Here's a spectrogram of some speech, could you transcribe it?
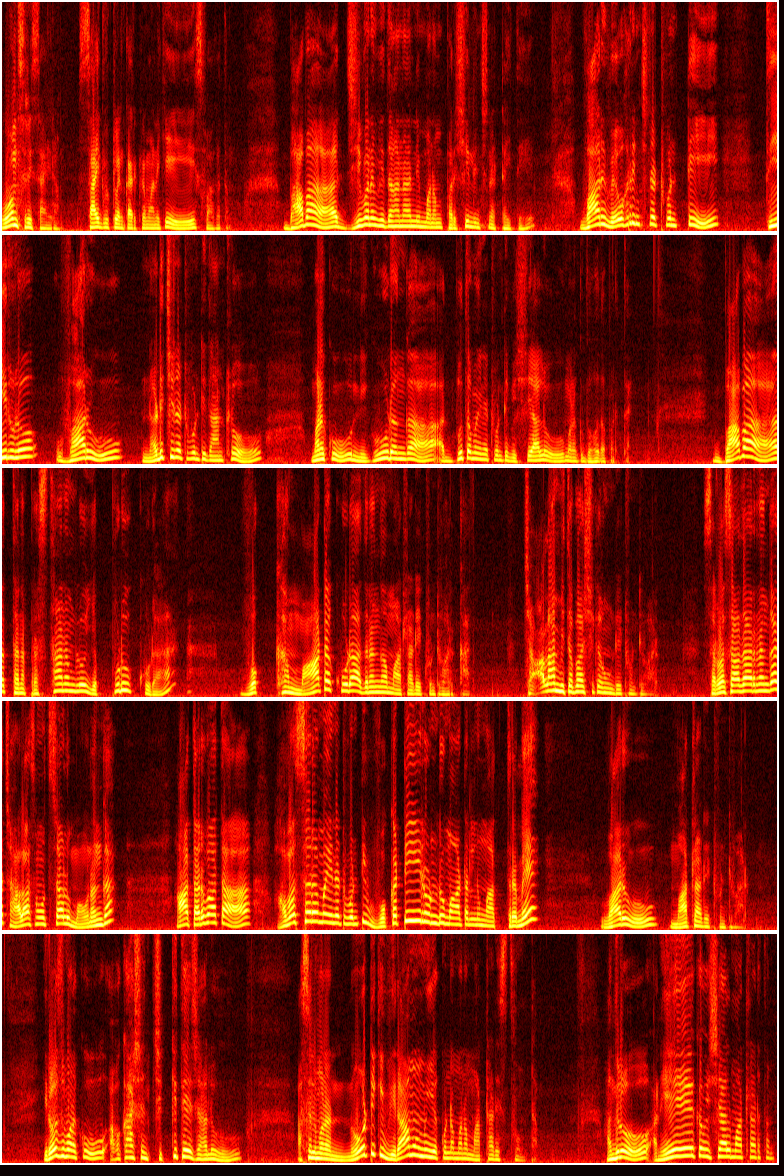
ఓం శ్రీ సాయిరామ్. సాయి గురుకులం కార్యక్రమానికి స్వాగతం. బాబా జీవన విధానాన్ని మనం పరిశీలించినట్టయితే వారు వ్యవహరించినటువంటి తీరులో వారు నడిచినటువంటి దాంట్లో మనకు నిగూఢంగా అద్భుతమైనటువంటి విషయాలు మనకు దోహదపడతాయి. బాబా తన ప్రస్థానంలో ఎప్పుడూ కూడా ఒక్క మాట కూడా అదనంగా మాట్లాడేటువంటి వారు కాదు. చాలా మితభాషిగా ఉండేటువంటి వారు. సర్వసాధారణంగా చాలా సంవత్సరాలు మౌనంగా ఆ తర్వాత అవసరమైనటువంటి ఒకటి రెండు మాటలను మాత్రమే వారు మాట్లాడేటువంటి వారు. ఈరోజు మనకు అవకాశం చిక్కితే చాలు. అసలు మన నోటికి విరామం ఇవ్వకుండా మనం మాట్లాడిస్తూ ఉంటాం. అందులో అనేక విషయాలు మాట్లాడతాం.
